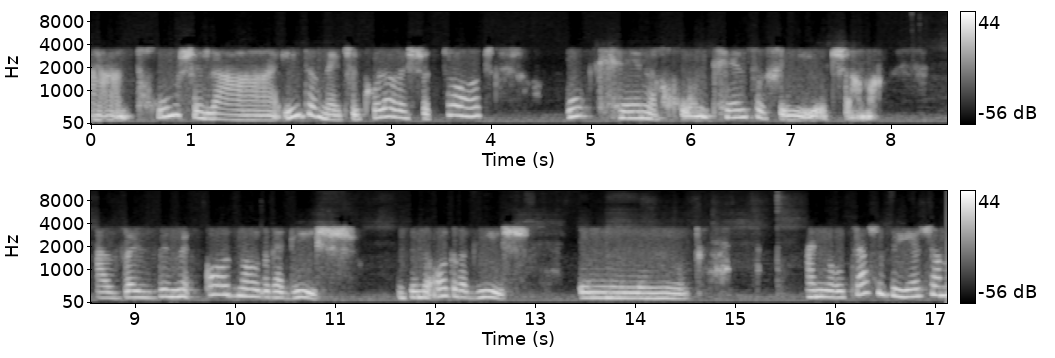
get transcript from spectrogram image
התחום של האינטרנט, של כל הרשתות, הוא כן נכון, כן צריכים להיות שם. אבל זה מאוד מאוד רגיש, זה מאוד רגיש. אני רוצה שזה יהיה שם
